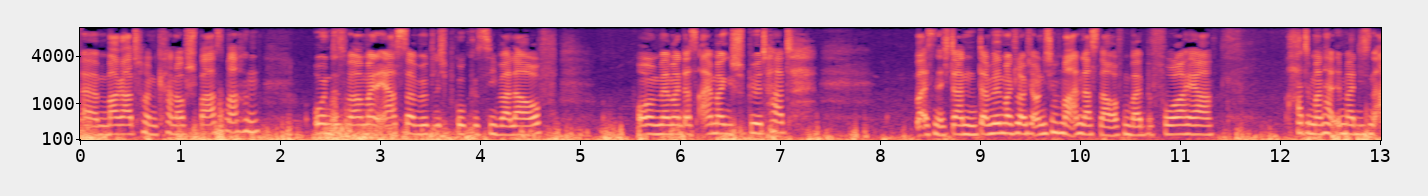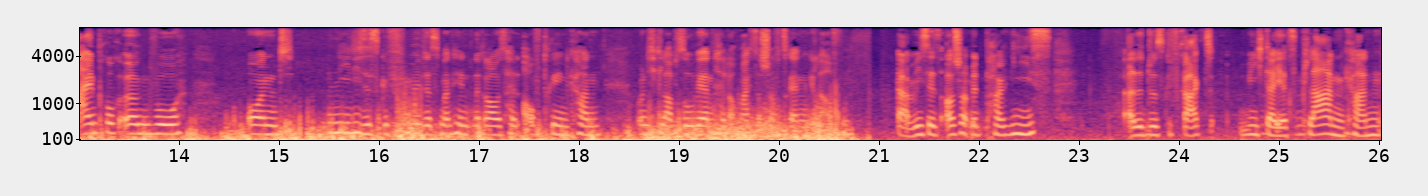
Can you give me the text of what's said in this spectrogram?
äh, Marathon kann auch Spaß machen. Und es war mein erster wirklich progressiver Lauf. Und wenn man das einmal gespürt hat, weiß nicht, dann, dann will man, glaube ich, auch nicht nochmal anders laufen, weil bevorher hatte man halt immer diesen Einbruch irgendwo und nie dieses Gefühl, dass man hinten raus halt aufdrehen kann. Und ich glaube, so werden halt auch Meisterschaftsrennen gelaufen. Ja, wie es jetzt ausschaut mit Paris, also du hast gefragt, wie ich da jetzt planen kann.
